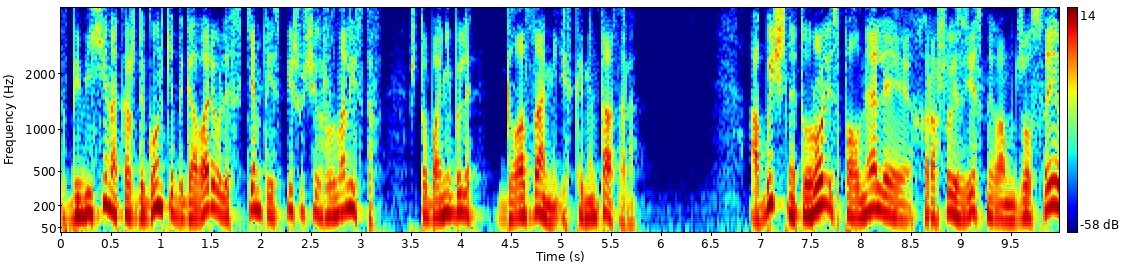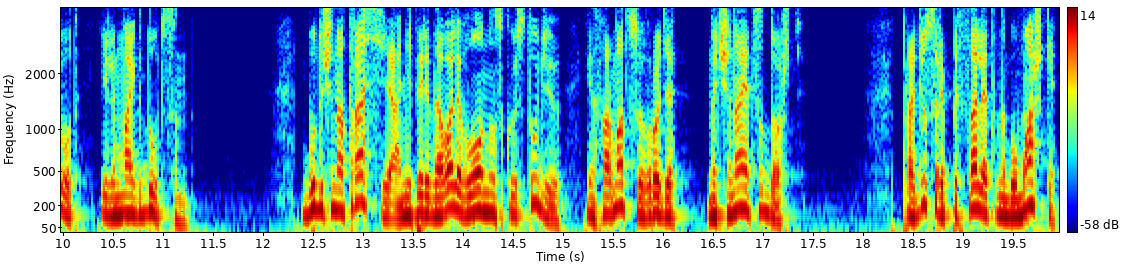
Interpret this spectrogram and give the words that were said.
в BBC на каждой гонке договаривались с кем-то из пишущих журналистов, чтобы они были глазами их комментатора. Обычно эту роль исполняли хорошо известный вам Джо Сейвуд или Майк Дудсон. Будучи на трассе, они передавали в лондонскую студию информацию вроде «начинается дождь». Продюсеры писали это на бумажке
